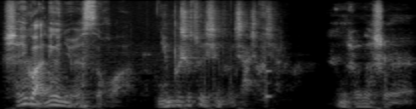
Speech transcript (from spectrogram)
谁管那个女人死活？您不是最心疼夏小姐了吗？你说的是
